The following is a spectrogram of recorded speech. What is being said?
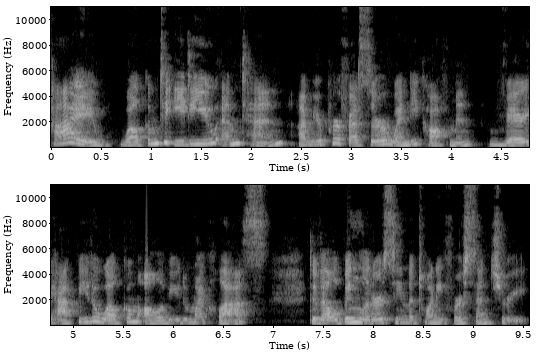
Hi, welcome to EDU M10. I'm your professor, Wendy Kaufman. Very happy to welcome all of you to my class, Developing Literacy in the 21st Century.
